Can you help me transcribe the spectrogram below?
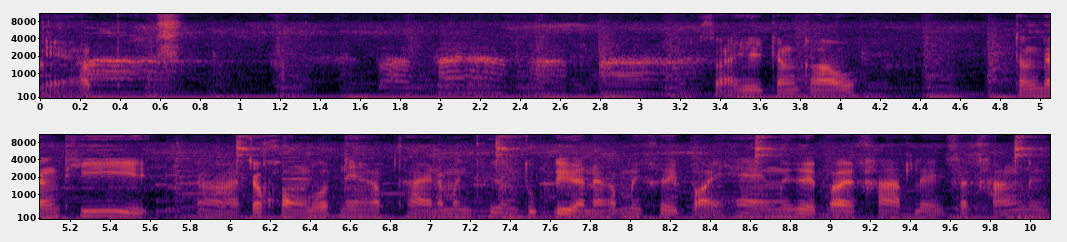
เนี่ยครับ สาเหตุของเขา ทั้งทั้งๆที่เจ้าของรถเนี่ยครับถ่ายน้ำมันเครื่องทุกเดือนนะครับ ไม่เคยปล่อยแห้งไม่เคยปล่อยขาดเลยสักครั้งหนึ่ง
